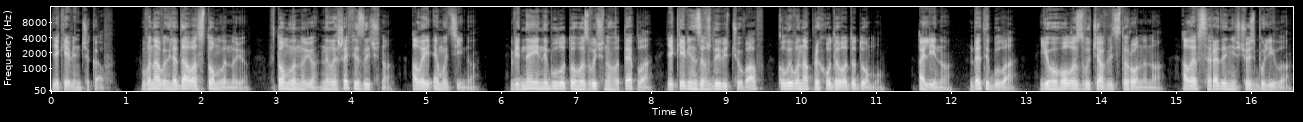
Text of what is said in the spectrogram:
яке він чекав. Вона виглядала стомленою, втомленою не лише фізично, але й емоційно. Від неї не було того звичного тепла, яке він завжди відчував, коли вона приходила додому. Аліно, де ти була? Його голос звучав відсторонено, але всередині щось боліло.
